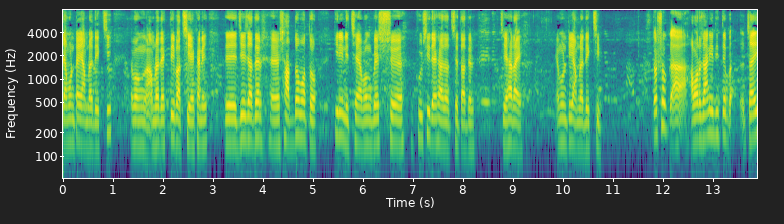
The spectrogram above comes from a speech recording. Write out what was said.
তেমনটাই আমরা দেখছি এবং আমরা দেখতেই পাচ্ছি এখানে যে যাদের সাধ্য মতো কিনে নিচ্ছে এবং বেশ খুশি দেখা যাচ্ছে তাদের চেহারায়, এমনটি আমরা দেখছি। দর্শক আবারও জানিয়ে দিতে চাই,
